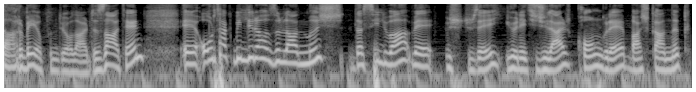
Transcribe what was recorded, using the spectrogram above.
darbe yapın diyorlardı. Zaten e, ortak bildiri hazırlanmış. Da Silva ve üst düzey yöneticiler, kongre, başkanlık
